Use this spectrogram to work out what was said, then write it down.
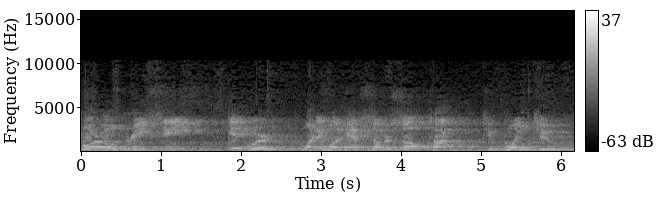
403C, inward, one and one half somersault tuck, 2.2.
